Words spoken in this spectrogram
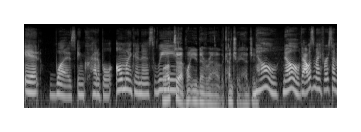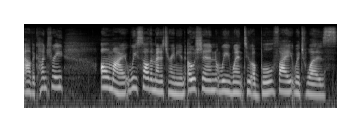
It was incredible. Oh my goodness. We Well, up to that point, you'd never been out of the country, had you? No, no, that was my first time out of the country. Oh my, we saw the Mediterranean Ocean. We went to a bullfight, which was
